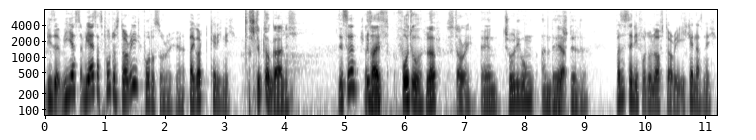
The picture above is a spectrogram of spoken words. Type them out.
diese, wie heißt, wie heißt das? Fotostory? Fotostory, ja. Bei Gott kenne ich nicht. Das stimmt doch gar nicht. Siehst du? Das heißt Foto Love Story. Entschuldigung an der Ja. Stelle. nicht. Was ist denn die Foto-Love-Story? Ich kenne das nicht.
